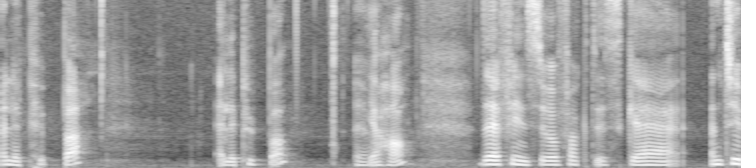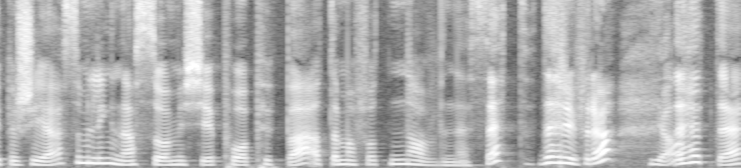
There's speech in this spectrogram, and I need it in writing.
Eller pupper. Eller pupper. Ja. Jaha. Det fins jo faktisk eh, en type skyer som ligner så mye på pupper at de har fått navnet sitt derifra. Ja. Det heter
